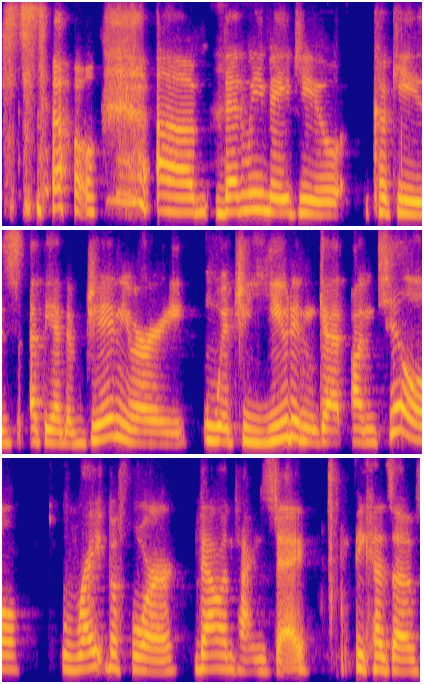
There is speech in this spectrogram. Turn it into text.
so um, then we made you cookies at the end of January, which you didn't get until right before Valentine's Day because of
